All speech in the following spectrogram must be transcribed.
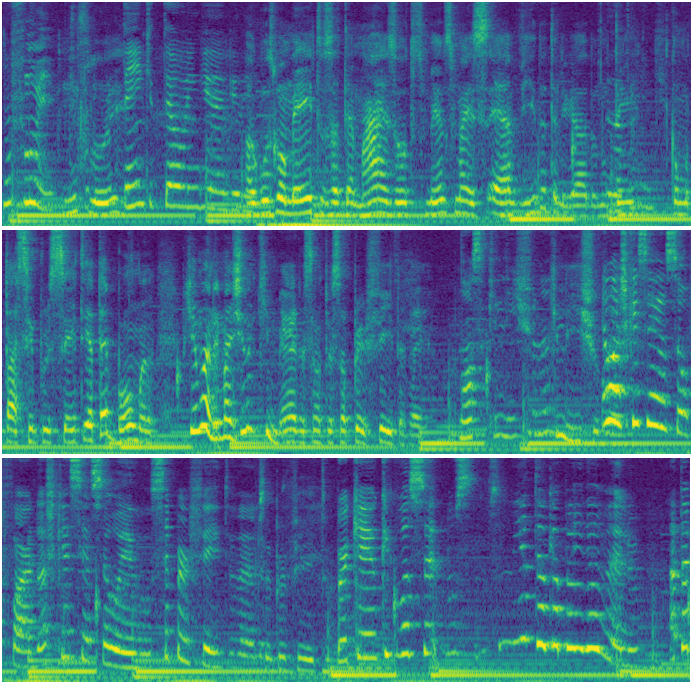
não flui. Não flui. Tem que ter o yin yang ali. Alguns momentos até mais, outros menos, mas é a vida, tá ligado? Não Exatamente. tem como tá 100% e é até bom, mano. Porque, mano, imagina que merda ser uma pessoa perfeita, velho. Nossa, que lixo, né? Que lixo. Eu acho que esse é o seu fardo, acho que esse é o seu erro, ser perfeito, velho. Ser perfeito. Porque o que, que você. Não, você não ia ter o que aprender, velho. Até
